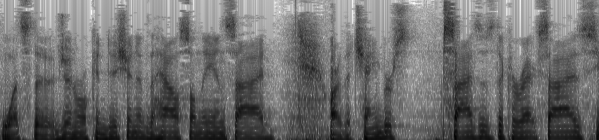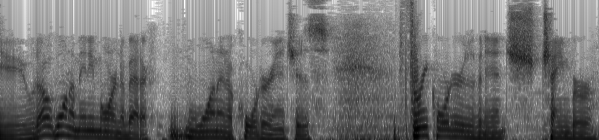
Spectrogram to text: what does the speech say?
what's the general condition of the house on the inside? Are the chambers sizes the correct size. You don't want them any more than about a one and a quarter inches. Three quarters of an inch chamber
